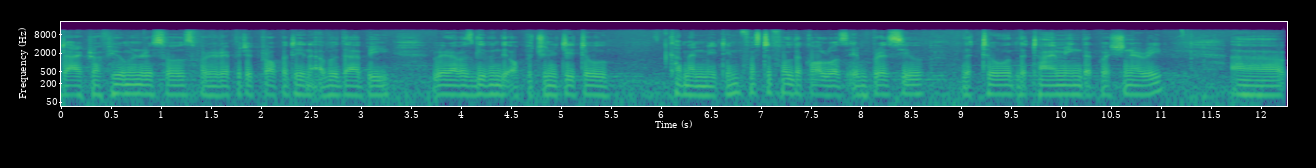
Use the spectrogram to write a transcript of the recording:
the director of human resource for a reputed property in Abu Dhabi where I was given the opportunity to come and meet him. First of all, the call was impressive, the tone, the timing, the questionnaire. Uh,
